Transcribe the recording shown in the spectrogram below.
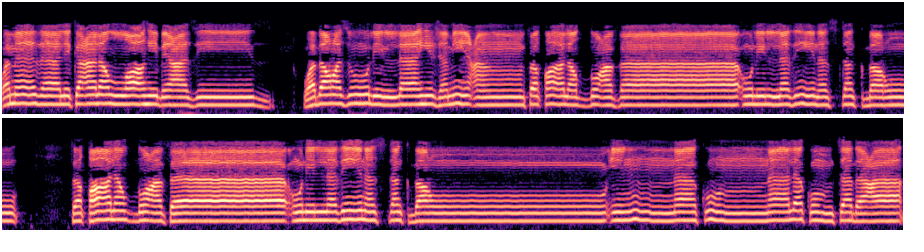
وما ذلك على الله بعزيز وبرزوا لله جميعا فقال الضعفاء للذين استكبروا فقال الضعفاء للذين استكبروا إنا كنا لكم تبعا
